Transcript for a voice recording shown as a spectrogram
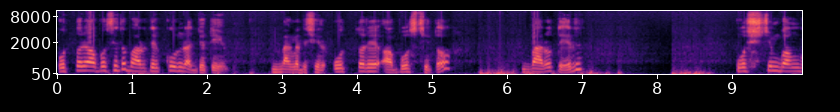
উত্তরে অবস্থিত ভারতের কোন রাজ্যটি? বাংলাদেশের উত্তরে অবস্থিত ভারতের পশ্চিমবঙ্গ,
